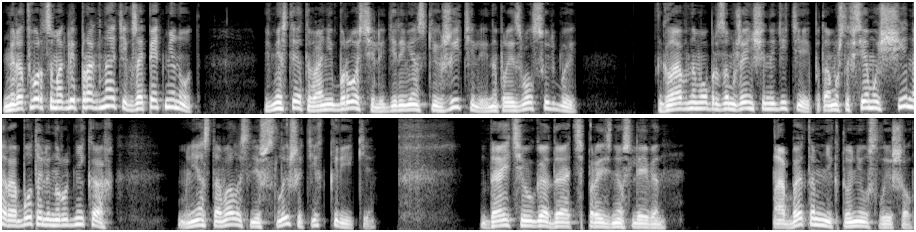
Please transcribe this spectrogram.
Миротворцы могли прогнать их за пять минут. Вместо этого они бросили деревенских жителей на произвол судьбы. Главным образом женщин и детей, потому что все мужчины работали на рудниках. Мне оставалось лишь слышать их крики. «Дайте угадать», — произнес Левин. Об этом никто не услышал.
